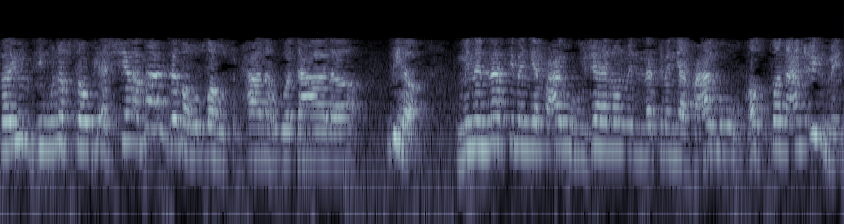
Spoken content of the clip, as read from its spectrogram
فيلزم نفسه بأشياء ما ألزمه الله سبحانه وتعالى بها. من الناس من يفعله جهل ومن الناس من يفعله قصدا عن علم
